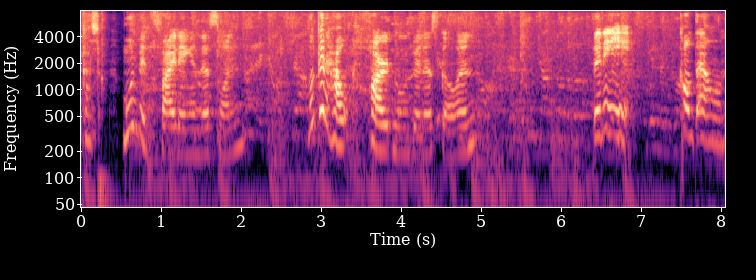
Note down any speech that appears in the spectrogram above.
Gosh, Moonbin's fighting in this one. Look at how hard Moonbin is going. Benny, calm down.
